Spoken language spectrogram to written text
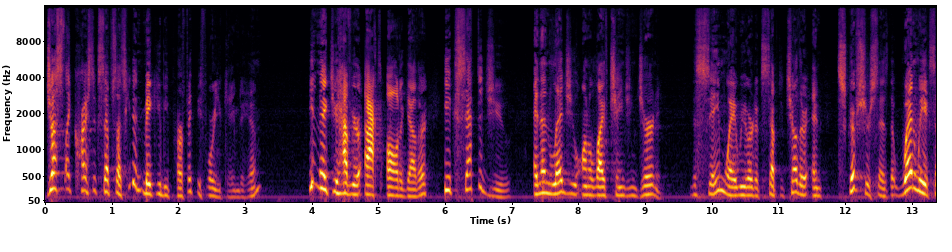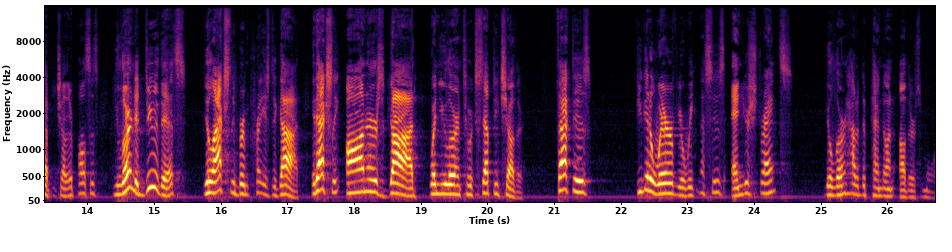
just like Christ accepts us, he didn't make you be perfect before you came to him. He didn't make you have your act all together. He accepted you and then led you on a life changing journey. The same way, we are to accept each other. And Scripture says that when we accept each other, Paul says, you learn to do this, you'll actually bring praise to God. It actually honors God when you learn to accept each other. Fact is, if you get aware of your weaknesses and your strengths, you'll learn how to depend on others more.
